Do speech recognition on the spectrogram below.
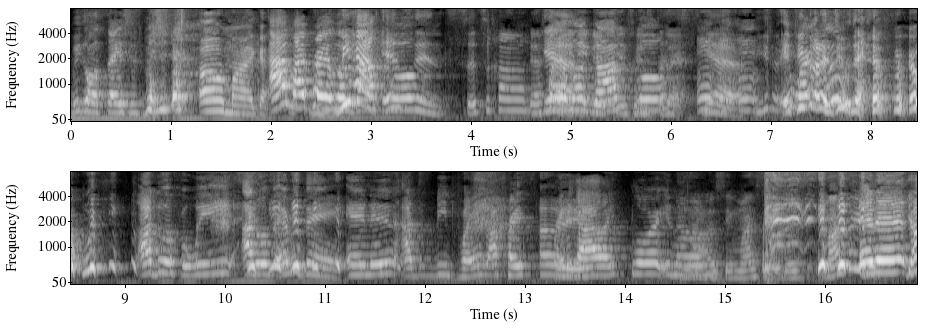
we gonna sage this bitch. Oh my god. I might pray a little we have gospel. incense. It's called. That's yeah. why Pray a you little need incense gospel. to that. Mm, Yeah. mm, mm. You know, It if you're gonna too. do that for a week. I do it for weed. I do it for everything, and then I just be praying. I pray, pray to yeah. God, like Lord, you know. No, see, my sage my sage And then Y'all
